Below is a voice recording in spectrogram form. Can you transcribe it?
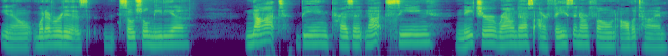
you know, whatever it is, social media, not being present, not seeing nature around us, our face in our phone all the time.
